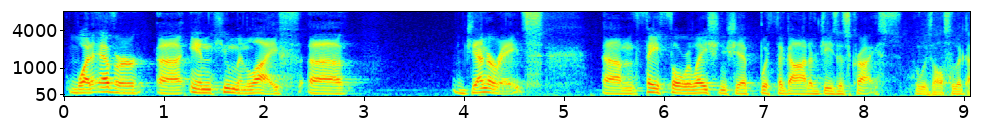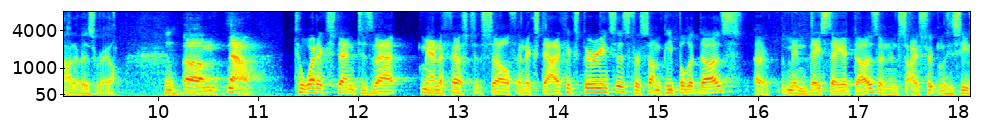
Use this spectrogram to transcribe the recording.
whatever uh, in human life uh, generates um, faithful relationship with the God of Jesus Christ, who is also the God of Israel. Hmm. Um, now, to what extent does that manifest itself in ecstatic experiences? For some people, it does. Uh, I mean, they say it does, and I certainly see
